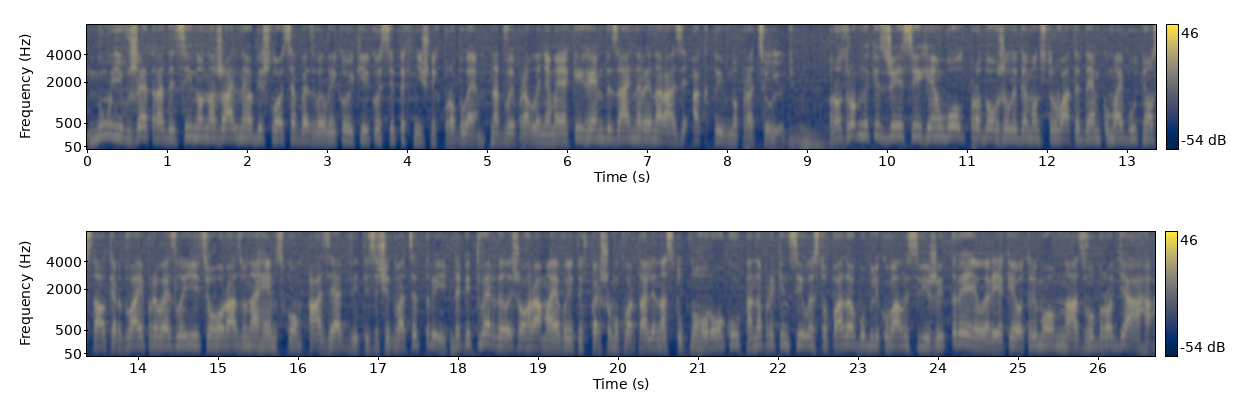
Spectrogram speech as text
Ну і вже традиційно, на жаль, не обійшлося без великої кількості технічних проблем, над виправленнями яких геймдизайнери наразі активно працюють. Розробники з GSC Game World продовжили демонструвати демку майбутнього Stalker 2 і привезли її цього разу на Gamescom Asia 2023, де підтвердили, що гра має вийти в першому кварталі наступного року. А наприкінці листопада опублікували свіжий трейлер, який отримував назву Бродяга,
